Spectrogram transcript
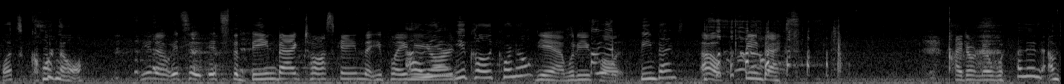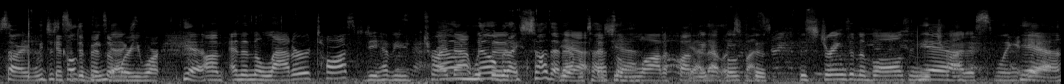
What's cornhole? You know, it's a it's the beanbag toss game that you play in Oh, your yeah? yard. You call it cornhole? yeah, what do you Oh, call yeah. it? Beanbags? Oh, beanbags. I don't know what. I didn't, I'm sorry, we just guess it depends on where you are. Yeah. Um, and then the ladder toss. Do you have you tried Oh, that with no, the? but I saw that yeah, advertised, That's yeah. a lot of fun. Yeah, we have both fun. those the strings and the balls, and you try to swing it. Yeah,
